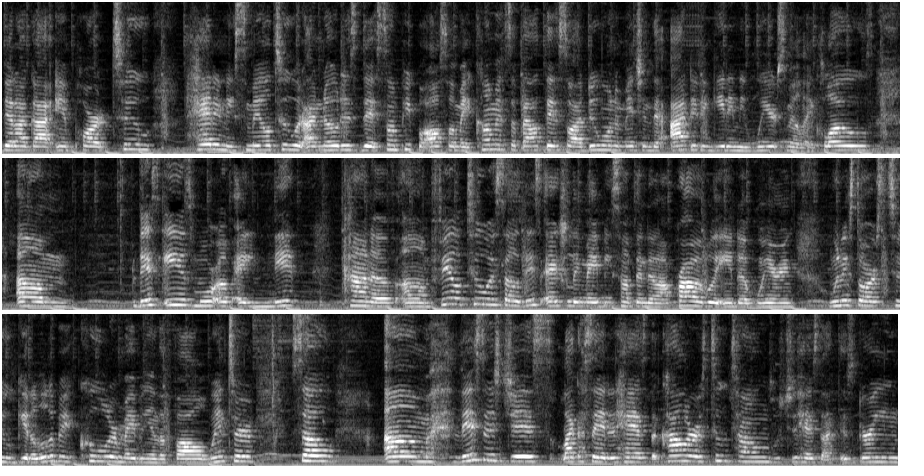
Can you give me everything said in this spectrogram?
that I got in part two, had any smell to it. I noticed that some people also made comments about that. So I do want to mention that I didn't get any weird smelling clothes. Um, this is more of a knit kind of um, feel to it so this actually may be something that I'll probably end up wearing when it starts to get a little bit cooler maybe in the fall winter so um this is just like i said it has the collar is two tones which it has like this green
